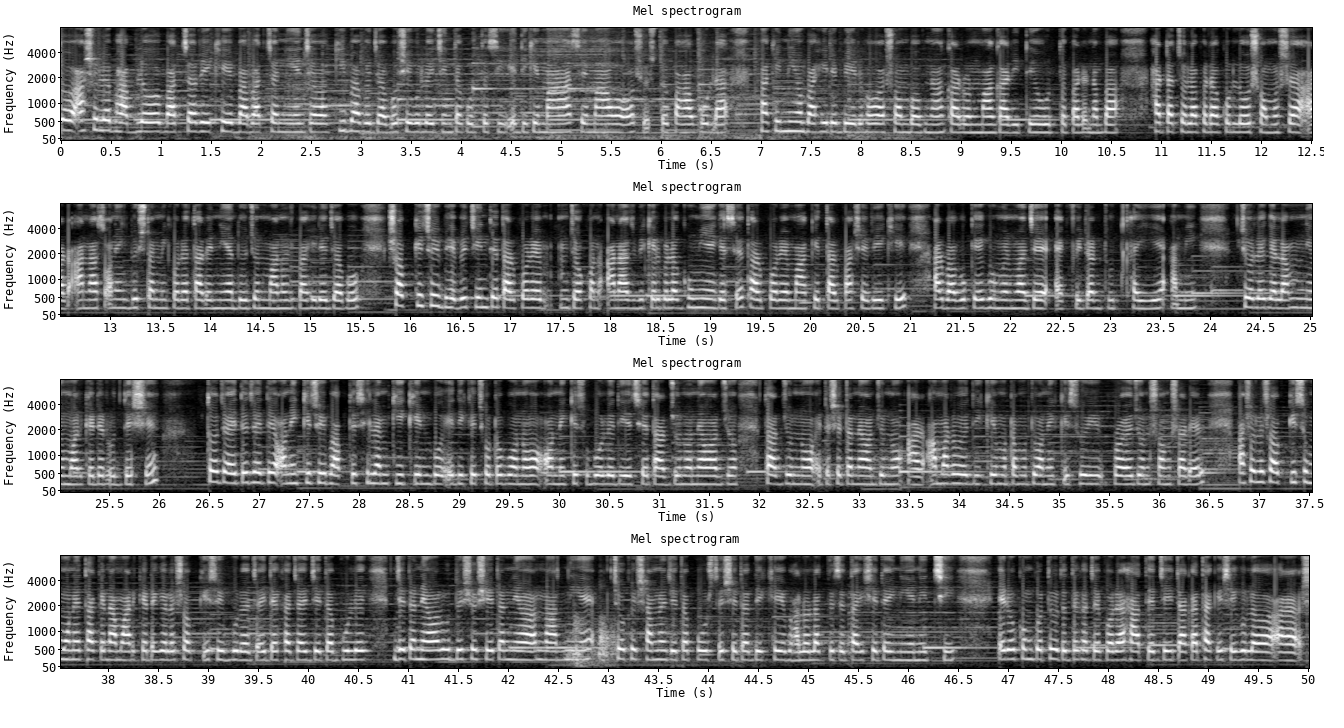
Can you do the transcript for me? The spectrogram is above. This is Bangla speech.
তো আসলে ভাবলো, বাচ্চা রেখে বা বাচ্চা নিয়ে যাওয়া কীভাবে যাব সেগুলোই চিন্তা করতেছি। এদিকে মা আছে, মাও অসুস্থ পা ফোলা মাকে নিয়েও বাহিরে বের হওয়া সম্ভব না, কারণ মা গাড়িতে উঠতে পারে না বা হাঁটা চলাফেরা করলেও সমস্যা। আর আনাস অনেক দুষ্টামি করে, তারে নিয়ে দুজন মানুষ বাহিরে যাব। সব কিছুই ভেবে চিনতে তারপরে যখন আনাজ বিকেলবেলা ঘুমিয়ে গেছে, তারপরে মাকে তার পাশে রেখে আর বাবুকে ঘুমের মাঝে এক ফিটার দুধ খাইয়ে আমি চলে গেলাম নিউ মার্কেটের উদ্দেশ্যে। তো যাইতে যাইতে অনেক কিছুই ভাবতেছিলাম, কি কিনবো? এদিকে ছোট বোনও অনেক কিছু বলে দিয়েছে তার জন্য নেওয়ার জন্য তার জন্য এটা সেটা নেওয়ার জন্য। আর আমারও এদিকে মোটামুটি অনেক কিছুই প্রয়োজন সংসারের। আসলে সব কিছু মনে থাকে না, মার্কেটে গেলে সব কিছুই ভুলে যায়। দেখা যায় যেটা ভুলে, যেটা নেওয়ার উদ্দেশ্য সেটা নেওয়া না নিয়ে চোখের সামনে যেটা পড়ছে সেটা দেখে ভালো লাগতেছে, তাই সেটাই নিয়ে নিচ্ছি। এরকম করতে করতে দেখা যায় পরে হাতে যেই টাকা থাকে সেগুলো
